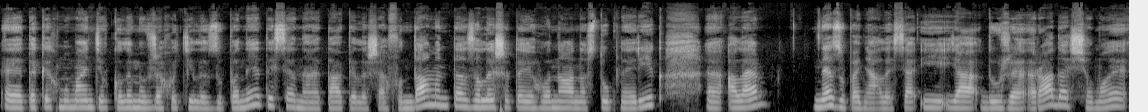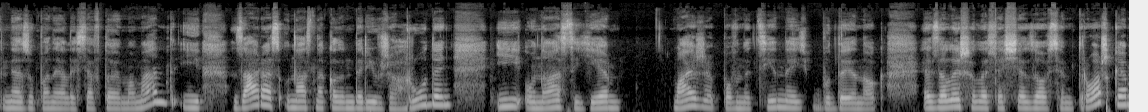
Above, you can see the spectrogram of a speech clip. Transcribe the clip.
е, таких моментів, коли ми вже хотіли зупинитися на етапі лише фундамента, залишити його на наступний рік. Е, але не зупинялися. І я дуже рада, що ми не зупинилися в той момент. І зараз у нас на календарі вже грудень, і у нас є майже повноцінний будинок. Залишилося ще зовсім трошки,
